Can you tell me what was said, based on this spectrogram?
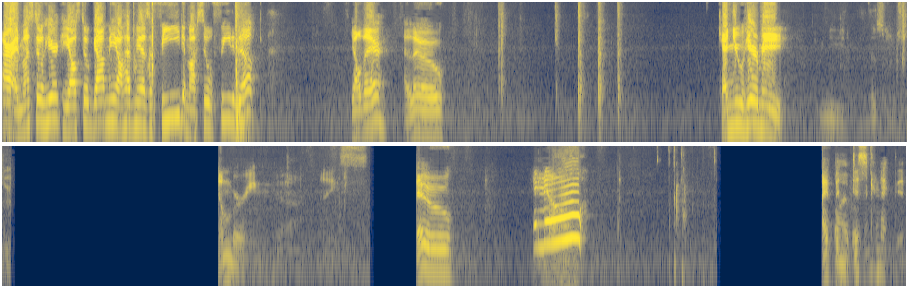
All right, am I still here? Y'all still got me? Y'all have me as a feed? Am I still feeded up? Y'all there? Hello? Can you hear me? We need this one too. Numbering. Nice. Hello? Hello? I've been Five of them. disconnected.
